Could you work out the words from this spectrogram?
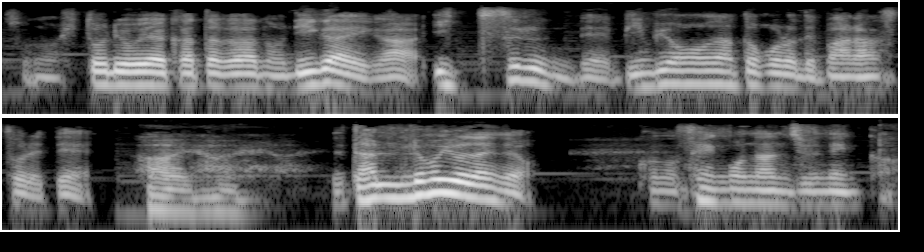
その一人親方側の利害が一致するんで、微妙なところでバランス取れて、はいはいはい。で誰も言わないのよ。この戦後何十年間。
